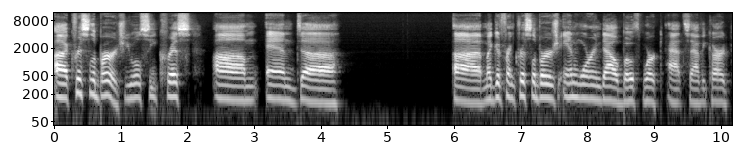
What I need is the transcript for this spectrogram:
uh, Chris LeBurge. You will see Chris um, and uh, uh, my good friend Chris LeBurge and Warren Dow both work at SavvyCard.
